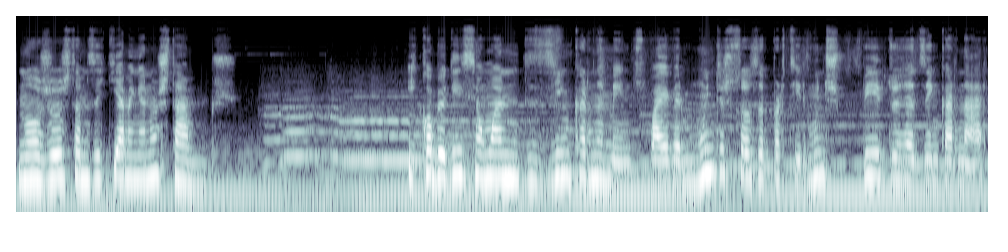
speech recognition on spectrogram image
Nós hoje estamos aqui, amanhã não estamos. E como eu disse, é um ano de desencarnamento. Vai haver muitas pessoas a partir, muitos espíritos a desencarnar.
